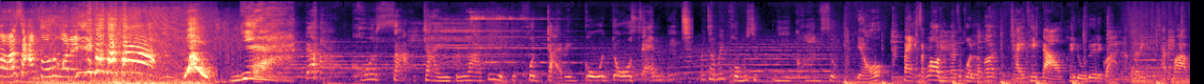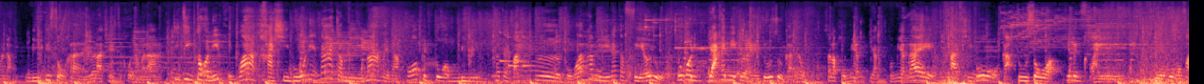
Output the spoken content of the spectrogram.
ประมาณสามตัวทุกคนไอ้เหี้ยว้าวเย้โคตรสะ ใจเวลาที่เห็นทุกคนกลายเป็นโกโจแซนด์วิช มันทำให้ผมรู้สึกมีความสุข เดี๋ยวแปะสักรอบหนึ่งนะทุกคนแล้วก็ใช้เทคดาวให้ดูด้วยดีกว่านะจะได้เห็นชัดว่ามันแบบมีพิโสขนาดไหนเวลาใช้สกุลธรรมดานะจริงๆ ตอนนี้ผมว่าคาชิโมะเนี่ยน่าจะมีมากเลยนะ เพราะว่าเป็นตัวมีมเข้าใจปะเออผมว่าถ้ามีน่าจะเฟี้ยวอยู่ ทุกคนอยากให้มีตัวไหนจูสูกันนะผมสำหรับผมอยากอยากผมอยากได้คาชิโมะกับจูโซะที่เป็นไฟหัวภูเขาไฟ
